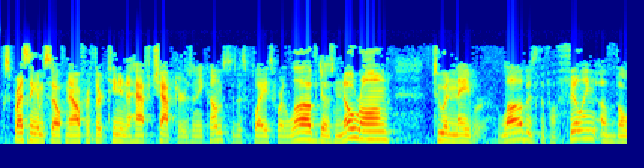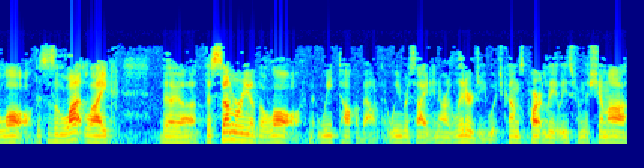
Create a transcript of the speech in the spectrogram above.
expressing himself now for 13 and a half chapters, and he comes to this place where love does no wrong to a neighbor. Love is the fulfilling of the law. This is a lot like the, uh, the summary of the law that we talk about, that we recite in our liturgy, which comes partly, at least, from the Shema,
